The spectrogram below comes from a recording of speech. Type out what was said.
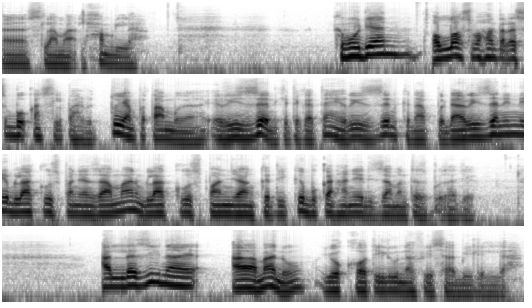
uh, selamat. Alhamdulillah. Kemudian Allah SWT sebutkan selepas itu yang pertama reason kita kata reason kenapa. Dan reason ini berlaku sepanjang zaman berlaku sepanjang ketika bukan hanya di zaman tersebut saja. Allazina amanu yuqatiluna fi sabilillah.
